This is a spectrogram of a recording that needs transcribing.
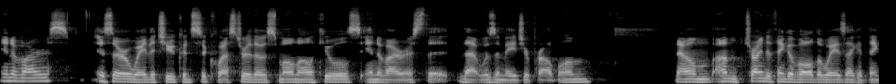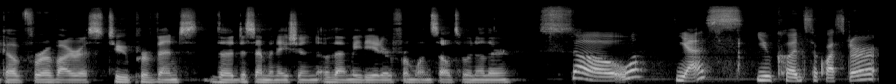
in a virus? Is there a way that you could sequester those small molecules in a virus that that was a major problem? Now I'm, I'm trying to think of all the ways I could think of for a virus to prevent the dissemination of that mediator from one cell to another. So yes, you could sequester.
